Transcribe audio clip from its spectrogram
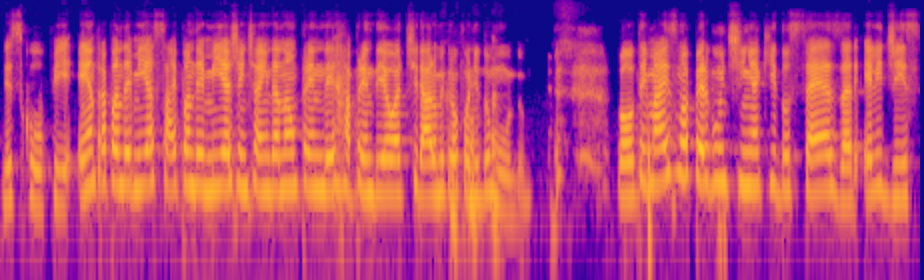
Desculpe. Entra a pandemia, sai pandemia, a gente ainda não aprende, aprendeu a tirar o microfone do mundo. Bom, tem mais uma perguntinha aqui do César. Ele diz:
